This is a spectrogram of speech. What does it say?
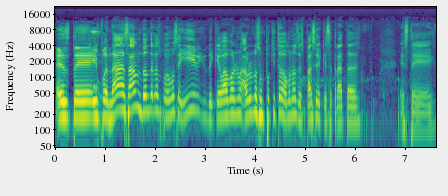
Este, y pues nada, Sam, ¿dónde las podemos seguir? ¿De qué vámonos? Háblanos un poquito, vámonos despacio, de qué se trata. Este,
